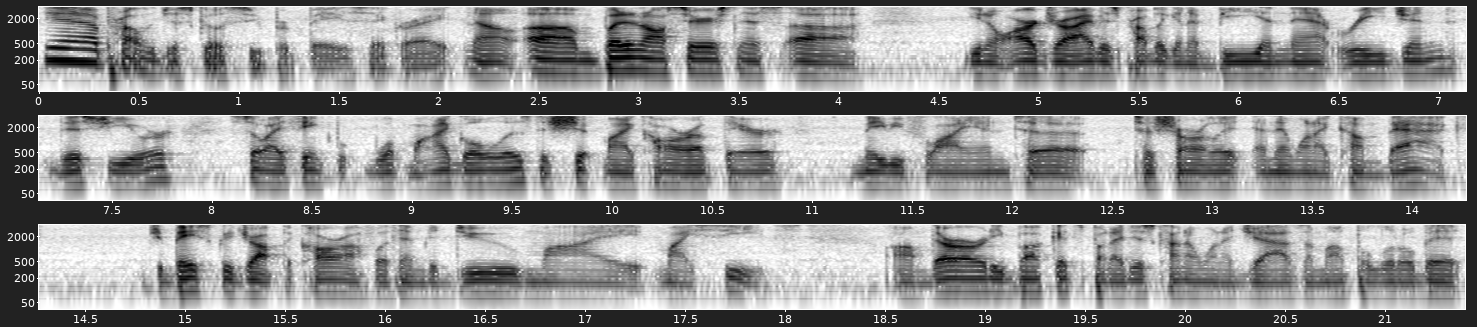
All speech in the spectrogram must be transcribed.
yeah, I'll probably just go super basic, right? No, um, but in all seriousness, uh, you know, our drive is probably going to be in that region this year. So I think what my goal is to ship my car up there, maybe fly into to Charlotte, and then when I come back, j- basically drop the car off with him to do my my seats. Um, they're already buckets, but I just kind of want to jazz them up a little bit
